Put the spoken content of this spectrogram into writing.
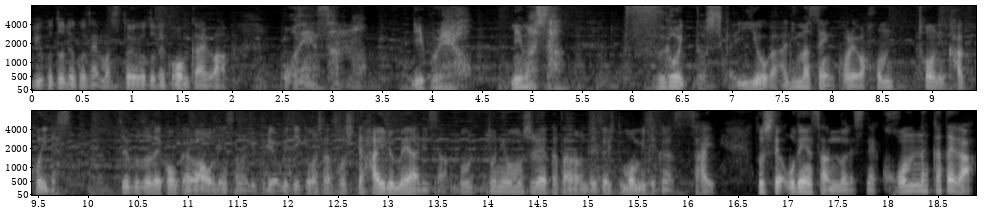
いうことでございます。ということで今回は、おでんさんのリプレイを見ました。すごいとしか言いようがありません。これは本当にかっこいいです。ということで今回はおでんさんのリプレイを見ていきました。そしてハイルメアリーさん。本当に面白い方なのでぜひとも見てください。そしておでんさんのですね、こんな方が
